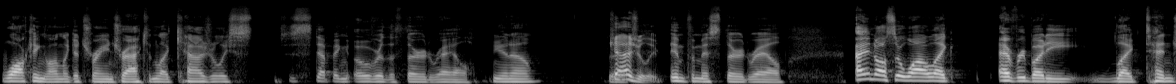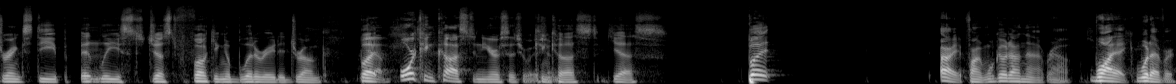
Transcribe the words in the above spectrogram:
walking on like a train track and like casually s- stepping over the third rail, you know? The Casually. Infamous third rail. And also while like everybody like 10 drinks deep at hmm. least just fucking obliterated drunk. But Yeah. or concussed in your situation. concussed, yes. But all right, fine, we'll go down that route. Why? Whatever.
